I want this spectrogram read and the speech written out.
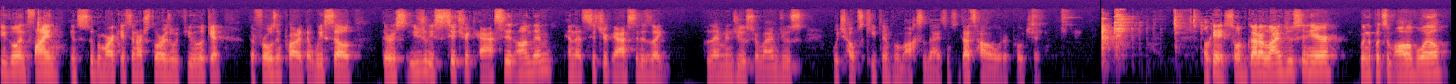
you go and find in supermarkets in our stores, if you look at the frozen product that we sell, there's usually citric acid on them, and that citric acid is like lemon juice or lime juice, which helps keep them from oxidizing. So that's how I would approach it. Okay, so I've got our lime juice in here. We're gonna put some olive oil.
